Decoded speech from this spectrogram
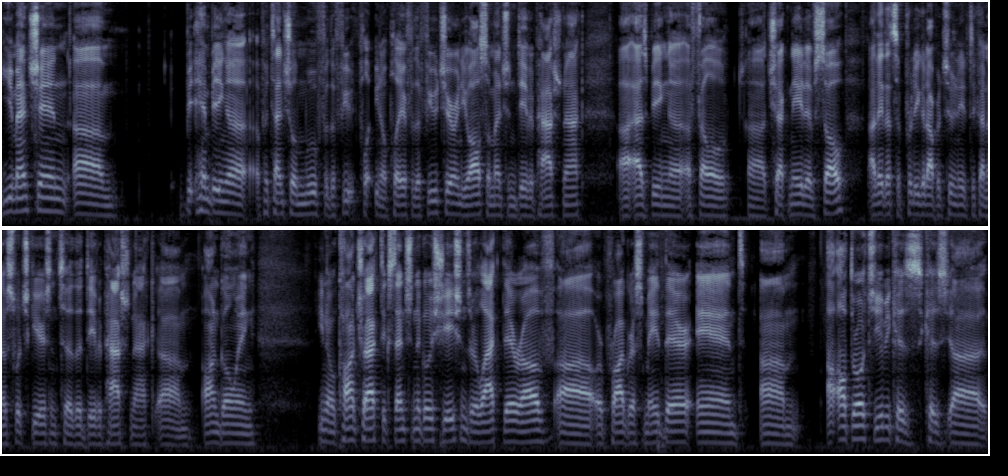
you mentioned um, him being a, a, potential move for the fu- you know player for the future, and you also mentioned David Pastrnak uh, as being a, a fellow uh, Czech native. So I think that's a pretty good opportunity to kind of switch gears into the David Pastrnak um, ongoing you know, contract extension negotiations or lack thereof, uh, or progress made there. And um, I'll throw it to you because because uh,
